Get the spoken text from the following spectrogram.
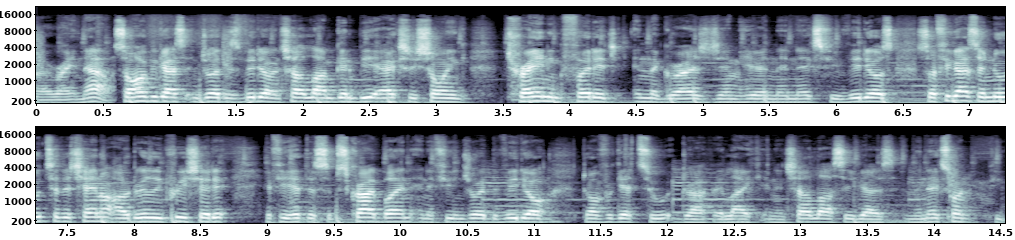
uh, right now. So I hope you guys enjoyed this video. Inshallah, I'm gonna be actually showing training footage in the garage gym here in the next few videos. So if you guys are new to the channel, I would really appreciate it if if you hit the subscribe button and if you enjoyed the video don't forget to drop a like and inshallah I'll see you guys in the next one peace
